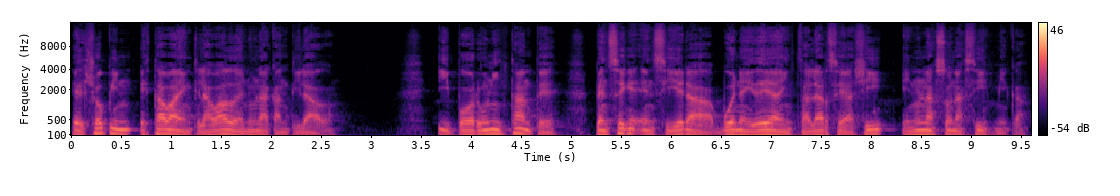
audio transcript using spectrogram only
El shopping estaba enclavado en un acantilado, y por un instante pensé en si era buena idea instalarse allí en una zona sísmica.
